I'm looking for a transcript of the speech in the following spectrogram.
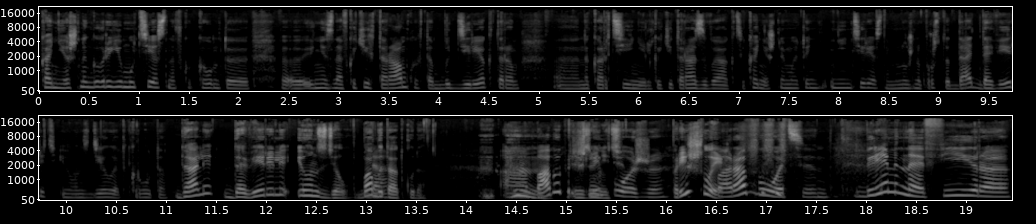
Конечно, говорю, ему тесно в каком-то, э, не знаю, в каких-то рамках там быть директором э, на картине или какие-то разовые акции. Конечно, ему это не интересно. Ему нужно просто дать, доверить, и он сделает круто. Дали, доверили, и он сделал. Бабы-то откуда? А бабы пришли Извините. позже. Пришлы? По работе. Беременная Фира.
